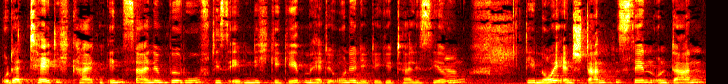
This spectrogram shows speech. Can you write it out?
oder Tätigkeiten in seinem Beruf, die es eben nicht gegeben hätte ohne die Digitalisierung. Ja die neu entstanden sind. Und dann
